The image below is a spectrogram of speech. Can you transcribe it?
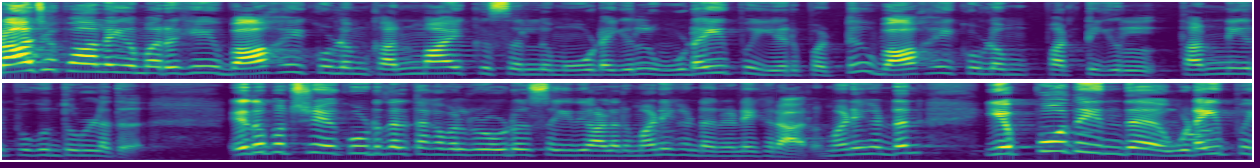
ராஜபாளையம் அருகே வாகைக்குளம் கண்மாய்க்கு செல்லும் ஓடையில் உடைப்பு ஏற்பட்டு வாகைக்குளம் பட்டியில் தண்ணீர் புகுந்துள்ளது. இது பற்றிய கூடுதல் தகவல்களோடு செய்தியாளர் மணிகண்டன் இணைகிறார். மணிகண்டன் எப்போது இந்த உடைப்பு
